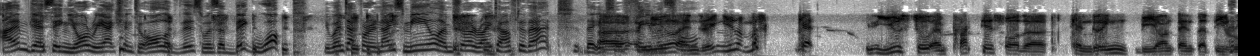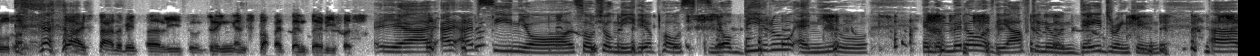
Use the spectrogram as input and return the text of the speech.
I'm guessing your reaction to all of this was a big whoop. You went out for a nice meal, I'm sure, right after that, that you're so uh, famous meal for. and drink. You know, must get used to and practice for the can drink beyond 10.30 rule. so I start a bit early to drink and stop at 10.30 first. Yeah, I, I've seen your social media posts, your biru and you in the middle of the afternoon, day drinking. Uh,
